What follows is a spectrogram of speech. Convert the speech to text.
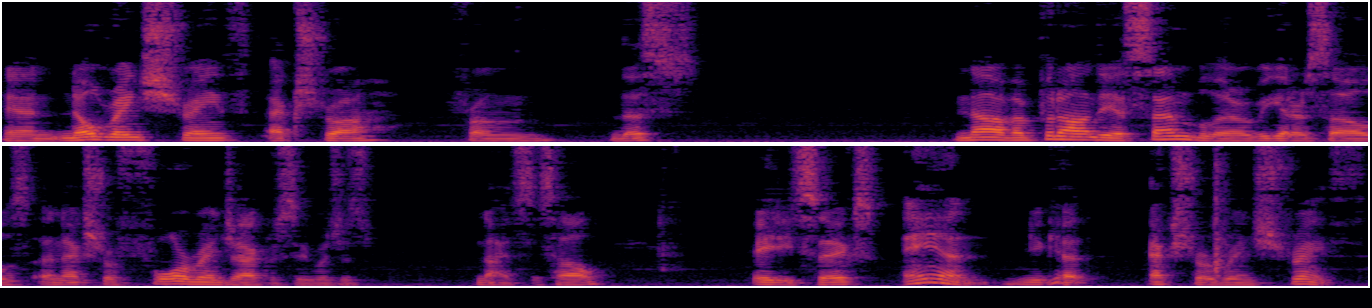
and no range strength extra from this. Now if I put on the assembler, we get ourselves an extra 4 range accuracy, which is nice as hell. 86, and you get extra range strength.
